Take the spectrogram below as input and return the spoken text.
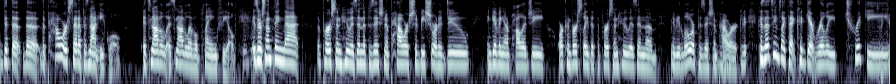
that the the the power setup is not equal. It's not a it's not a level playing field. Mm-hmm. Is there something that the person who is in the position of power should be sure to do in giving an apology, or conversely, that the person who is in the maybe lower position of power, because that seems like that could get really tricky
